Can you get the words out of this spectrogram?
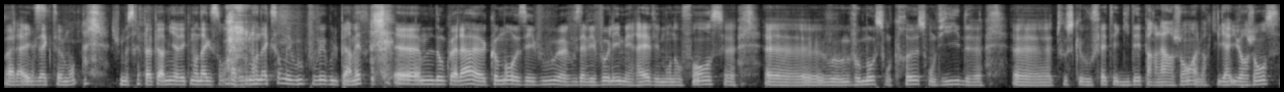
Voilà, Yes. exactement. Je me serais pas permis avec mon accent, avec mon accent, mais vous pouvez vous le permettre. Donc voilà, comment osez-vous Vous avez volé mes rêves et mon enfance. vos, vos mots sont creux, sont vides. tout ce que vous faites est guidé par l'argent, alors qu'il y a urgence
